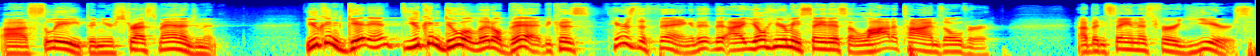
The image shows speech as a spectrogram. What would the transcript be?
uh, sleep and your stress management. You can get in, you can do a little bit because here's the thing. The, the, I, you'll hear me say this a lot of times over. I've been saying this for years.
